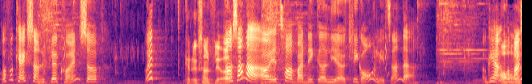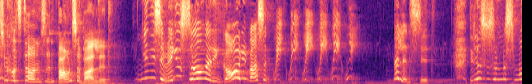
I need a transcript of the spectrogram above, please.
hvorfor kan jeg ikke samle flere coins op? What? Kan du ikke samle flere Nå, op? sådan der. Åh, jeg tror bare, den ikke gad lige at klikke ordentligt. Sådan der. Okay, her, Åh, hvor mange så coins? står den bouncer bare lidt. Ja, de ser virkelig søde med de går. De er bare sådan... Ui, ui, ui, ui, ui, ui. Det er lidt sødt. Det er ligesom sådan nogle små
